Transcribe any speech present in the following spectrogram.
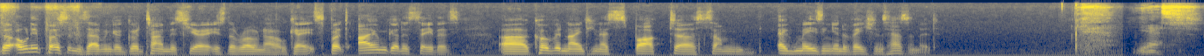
the only person who's having a good time this year is the Rona. Okay, but I am going to say this: uh, COVID nineteen has sparked uh, some amazing innovations, hasn't it? Yes,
